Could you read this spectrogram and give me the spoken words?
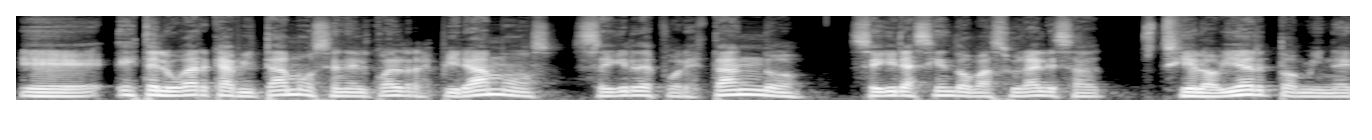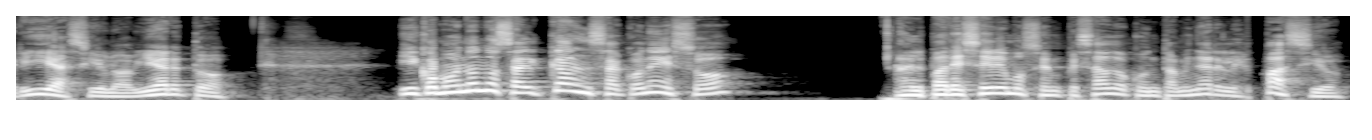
eh, este lugar que habitamos, en el cual respiramos, seguir deforestando, seguir haciendo basurales a cielo abierto, minería a cielo abierto. Y como no nos alcanza con eso, al parecer hemos empezado a contaminar el espacio.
